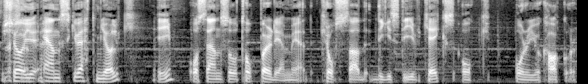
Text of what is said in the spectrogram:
Jag kör ju en skvätt mjölk i. Och sen så toppar du det med krossad digestive cakes och Oreo-kakor.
